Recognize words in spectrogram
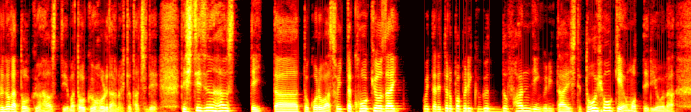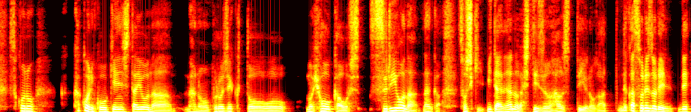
るのが Token House っていう、まあ、 token holder の人たちで、で、シティズンハウスっていったところは、そういった公共財、こういったレトロパブリックグッドファンディングに対して投票権を持っているような、そこの過去に貢献したような、あの、プロジェクトをの評価をするような、なんか、組織みたいなのがシティズンハウスっていうのがあって、だからそれぞれで、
